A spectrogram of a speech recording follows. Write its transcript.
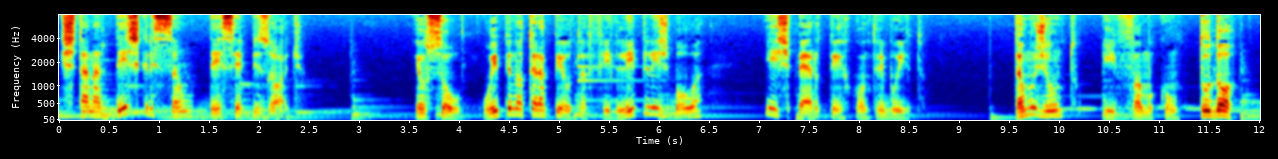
que está na descrição desse episódio. Eu sou o hipnoterapeuta Felipe Lisboa e espero ter contribuído. Tamo junto e vamos com tudo!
